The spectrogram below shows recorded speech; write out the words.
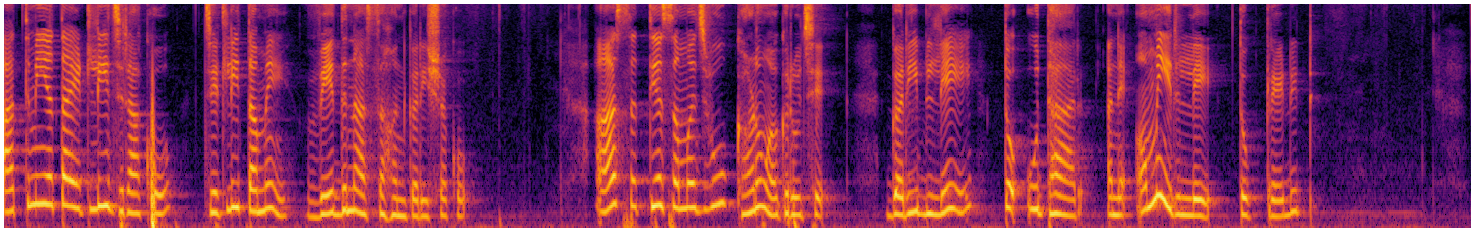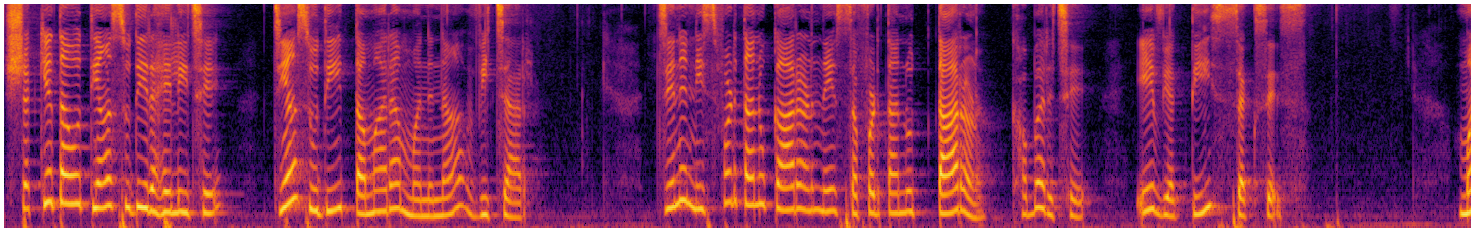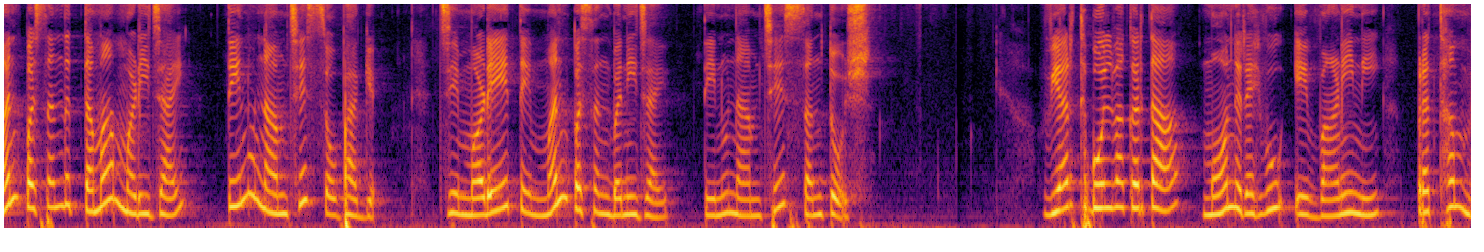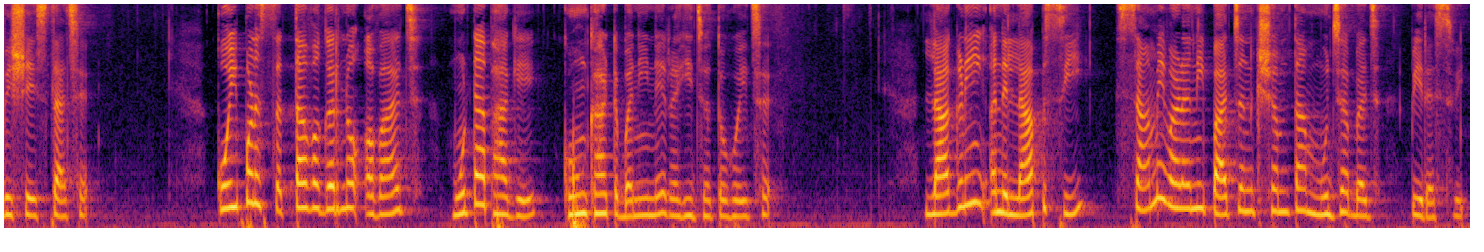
આત્મીયતા એટલી જ રાખો જેટલી તમે વેદના સહન કરી શકો. આ સત્ય સમજવું ઘણું અઘરું છે. ગરીબ લે તો ઉધાર અને અમીર લે તો ક્રેડિટ. શક્યતાઓ ત્યાં સુધી રહેલી છે, જ્યાં સુધી તમારા મનના વિચાર. જેને નિષ્ફળતાનું કારણ ને સફળતાનું તારણ ખબર છે, એ વ્યક્તિ સક્સેસ મનપસંદ તમામ મળી જાય તેનું નામ છે સૌભાગ્ય. જે મળે તે મનપસંદ બની જાય તેનું નામ છે સંતોષ. વ્યર્થ બોલવા કરતાં મૌન રહેવું એ વાણીની પ્રથમ વિશેષતા છે. કોઈ પણ સત્તા વગરનો અવાજ મોટા ભાગે ઘોંઘાટ બનીને રહી જતો હોય છે. લાગણી અને લાપસી સામેવાળાની પાચન ક્ષમતા મુજબ જ પીરસવી.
